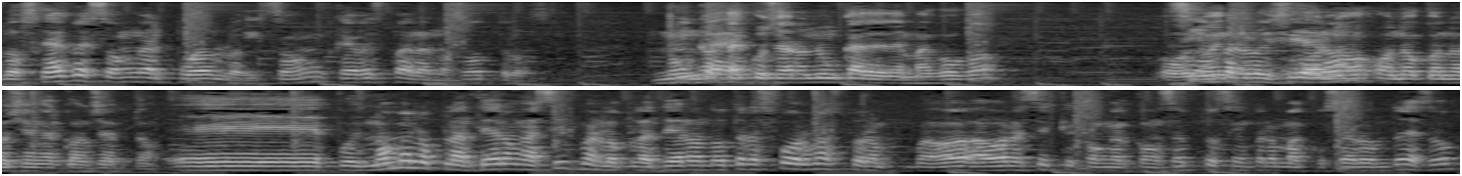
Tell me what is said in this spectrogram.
Los jefes son el pueblo y son jefes para nosotros. ¿Y no te acusaron nunca de demagogo? Siempre no, lo hicieron. O no, o no conocían el concepto. Eh, pues no me lo plantearon así, me lo plantearon de otras formas, pero ahora ahora sí que con el concepto siempre me acusaron de eso.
